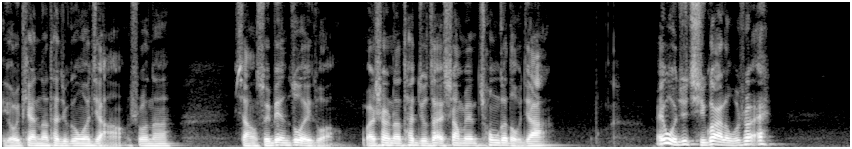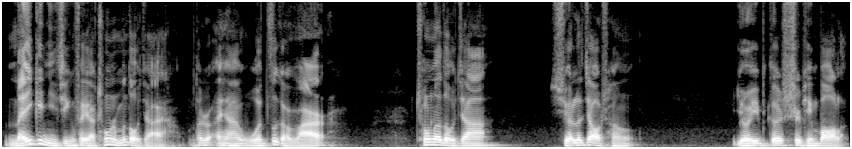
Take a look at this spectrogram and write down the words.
有一天呢，他就跟我讲说呢，想随便做一做，完事儿呢，他就在上面充个抖加。哎，我就奇怪了，我说，哎。没给你经费啊，充什么抖加呀？他说：“哎呀，我自个儿玩儿，充了抖加，学了教程，有一个视频爆了，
